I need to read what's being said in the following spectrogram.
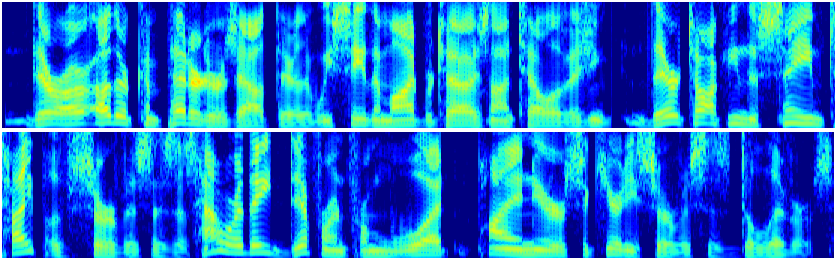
There are other competitors out there that we see them advertised on television. They're talking the same type of services as how are they different from what Pioneer Security Services delivers?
